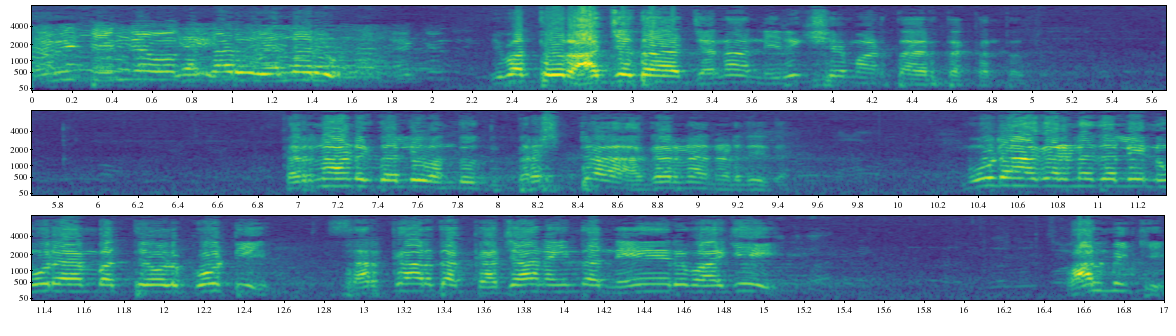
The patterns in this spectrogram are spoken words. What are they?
ದಯವಿಟ್ಟು ಹಿಂದೆ ಹೋಗಿ. ಎಲ್ಲರೂ ಎಲ್ಲರೂ. ಇವತ್ತು ರಾಜ್ಯದ ಜನ ನಿರೀಕ್ಷೆ ಮಾಡ್ತಾ ಇರ್ತಕ್ಕಂಥದ್ದು. ಕರ್ನಾಟಕದಲ್ಲಿ ಒಂದು ಭ್ರಷ್ಟ ಹಗರಣ ನಡೆದಿದೆ. ಮೂಡ ಹಗರಣದಲ್ಲಿ ನೂರ ಎಂಬತ್ತೇಳು ಕೋಟಿ ಸರ್ಕಾರದ ಖಜಾನೆಯಿಂದ ನೇರವಾಗಿ ವಾಲ್ಮೀಕಿ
